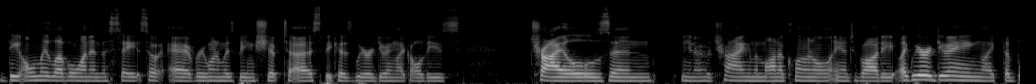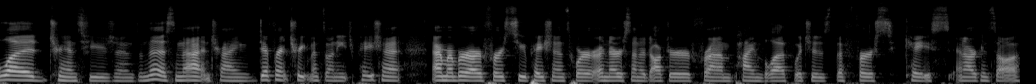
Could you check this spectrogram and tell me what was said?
the only level one in the state, so everyone was being shipped to us because we were doing like all these trials and you know trying the monoclonal antibody. Like we were doing like the blood transfusions and this and that and trying different treatments on each patient. I remember our first two patients were a nurse and a doctor from Pine Bluff, which is the first case in Arkansas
